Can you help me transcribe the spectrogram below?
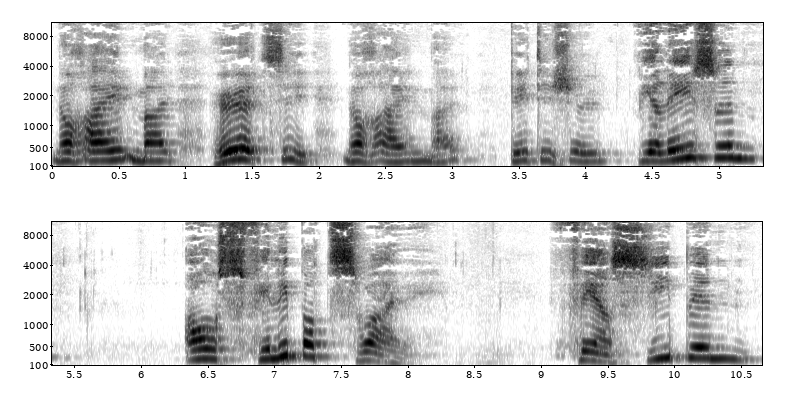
noch einmal, hört sie noch einmal. Bitte schön. Wir lesen aus Philipper 2, Vers 7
